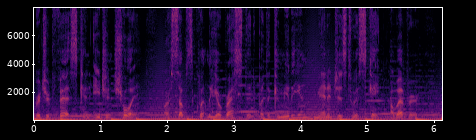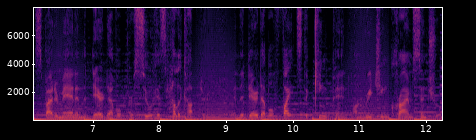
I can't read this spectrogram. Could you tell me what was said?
Richard Fisk and Agent Choi are subsequently arrested, but the chameleon manages to escape. However, Spider-Man and the Daredevil pursue his helicopter, the Daredevil fights the Kingpin on reaching Crime Central.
